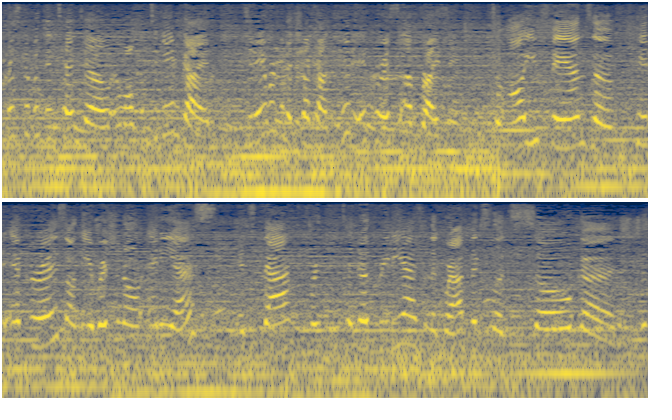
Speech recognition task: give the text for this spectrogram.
Krysta with Nintendo and welcome to Game Guide. Today we're going to check out Kid Icarus Uprising. So all you fans of Kid Icarus on the original NES, it's back for Nintendo 3DS and the graphics look so good. The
